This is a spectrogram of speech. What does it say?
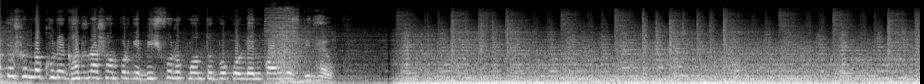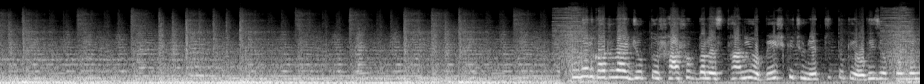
দুর্গাপ্রসন্ন খুনের ঘটনা সম্পর্কে বিস্ফোরক মন্তব্য করলেন কংগ্রেস বিধায়ক। খুনের ঘটনায় যুক্ত শাসক দলের স্থানীয় বেশ কিছু নেতৃত্বকে অভিযোগ করলেন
